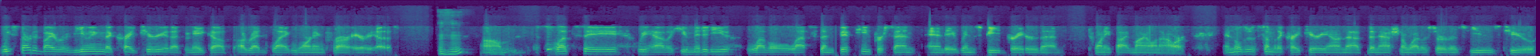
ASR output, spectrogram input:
we started by reviewing the criteria that make up a red flag warning for our areas. Mm-hmm. Um, so let's say we have a humidity level less than 15% and a wind speed greater than 25 mile an hour. And those are some of the criteria that the National Weather Service used to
